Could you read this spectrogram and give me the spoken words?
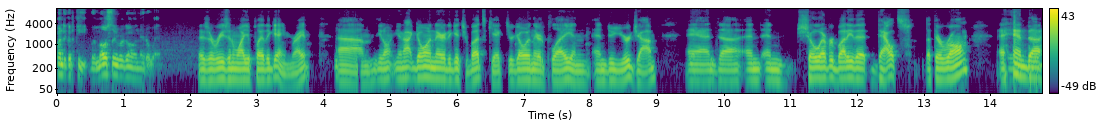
we're going to compete, but mostly we're going there to win. There's a reason why you play the game, right? Um, you don't. You're not going there to get your butts kicked. You're going there to play and and do your job, and uh, and and show everybody that doubts that they're wrong, and uh,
